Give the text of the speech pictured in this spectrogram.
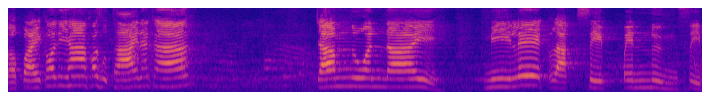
ต่อไปข้อที่ 5 ข้อสุดท้ายนะคะจำนวนใดมีเลขหลักสิบเป็นหนึ่งสิบ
